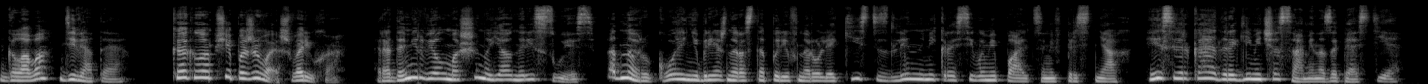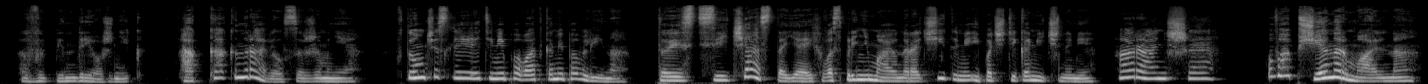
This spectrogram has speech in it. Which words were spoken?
Глава девятая. «Как вообще поживаешь, Варюха?» Радомир вел машину, явно рисуясь, одной рукой небрежно растопырив на руле кисть с длинными красивыми пальцами в перстнях и сверкая дорогими часами на запястье. Выпендрежник. А как нравился же мне! В том числе этими повадками павлина. То есть сейчас-то я их воспринимаю нарочитыми и почти комичными, а раньше... Вообще нормально.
